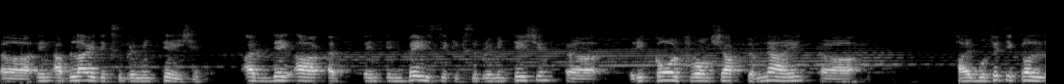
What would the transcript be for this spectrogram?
uh, in applied experimentation. As they are in, in basic experimentation uh, recall from chapter 9 uh, hypothetical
